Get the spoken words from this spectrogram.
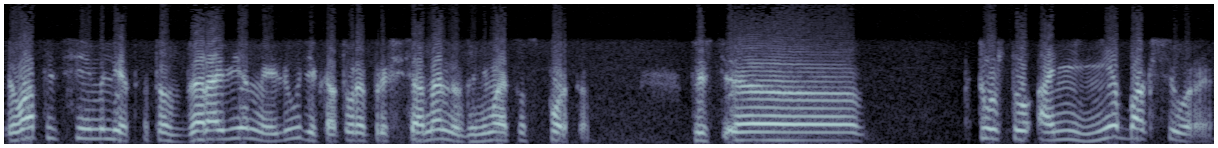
27 лет. Это здоровенные люди, которые профессионально занимаются спортом. То есть э, то, что они не боксеры,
